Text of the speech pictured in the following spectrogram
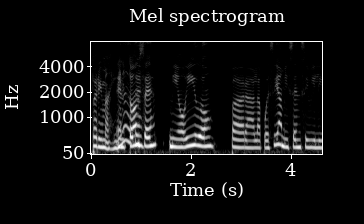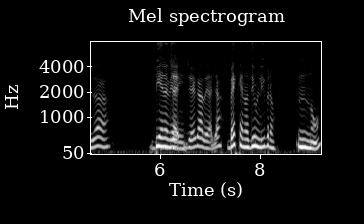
Pero imagínate. Entonces, mi oído para la poesía, mi sensibilidad... Viene de ahí. Llega de allá. ¿Ves que no es de un libro? No.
